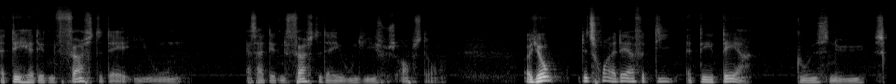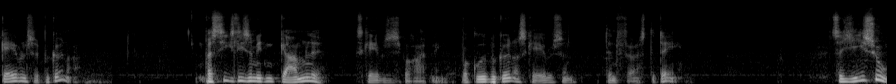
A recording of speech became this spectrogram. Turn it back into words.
at det her det er den første dag i ugen? Altså, at det er den første dag i ugen, Jesus opstår. Og jo, det tror jeg, det er fordi, at det er der, Guds nye skabelse begynder. Præcis ligesom i den gamle skabelsesberetning, hvor Gud begynder skabelsen den første dag. Så Jesu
